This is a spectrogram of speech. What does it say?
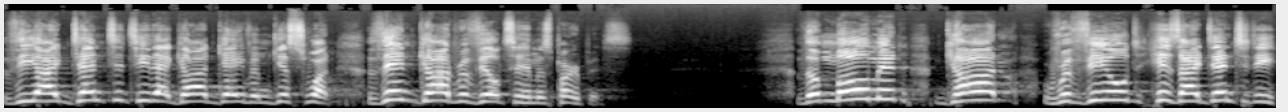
the identity that God gave him, guess what? Then God revealed to him his purpose. The moment God revealed his identity,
